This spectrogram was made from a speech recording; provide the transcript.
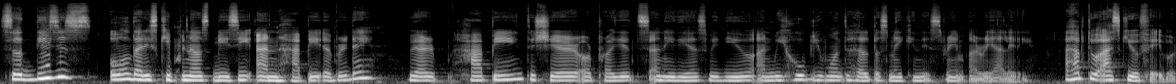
So this is all that is keeping us busy and happy every day. We are happy to share our projects and ideas with you, and we hope you want to help us making this dream a reality. I have to ask you a favor.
